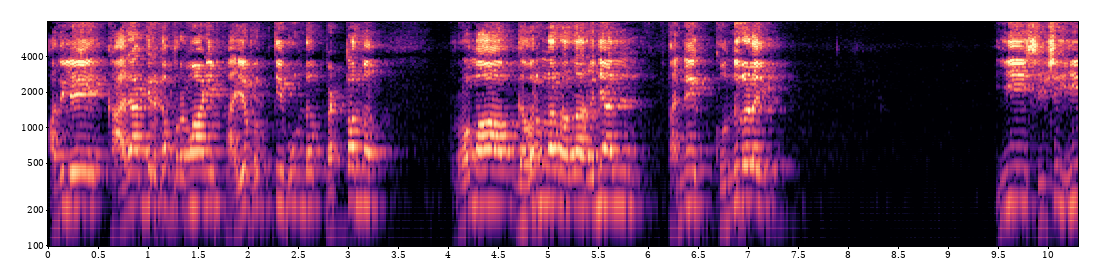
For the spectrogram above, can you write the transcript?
അതിലെ കാരാഗ്രഹ പ്രമാണി ഭയഭക്തി കൊണ്ട് പെട്ടെന്ന് റോമ ഗവർണർ അതറിഞ്ഞാൽ തന്നെ കൊന്നുകളയും. ഈ ശിക്ഷ ഈ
